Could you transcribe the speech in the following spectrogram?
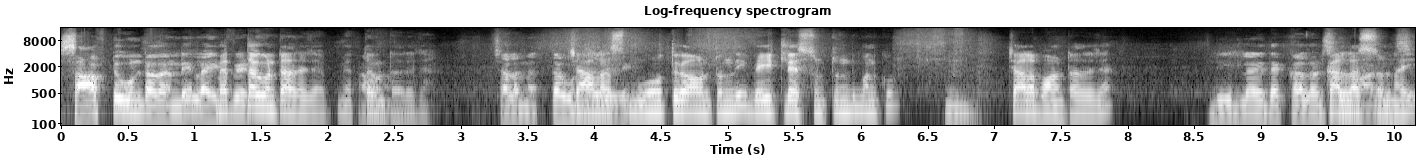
సాఫ్ట్గా ఉంటుందండి లైట్ మెత్తగా ఉంటుంది రాజా. మెత్తగా ఉంటుంది రాజా. చాలా మెత్తగా చాలా స్మూత్గా ఉంటుంది వెయిట్ లెస్ ఉంటుంది మనకు. చాలా బాగుంటుంది రాజా. దీంట్లో అయితే కలర్స్ Colours ఉన్నాయి.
